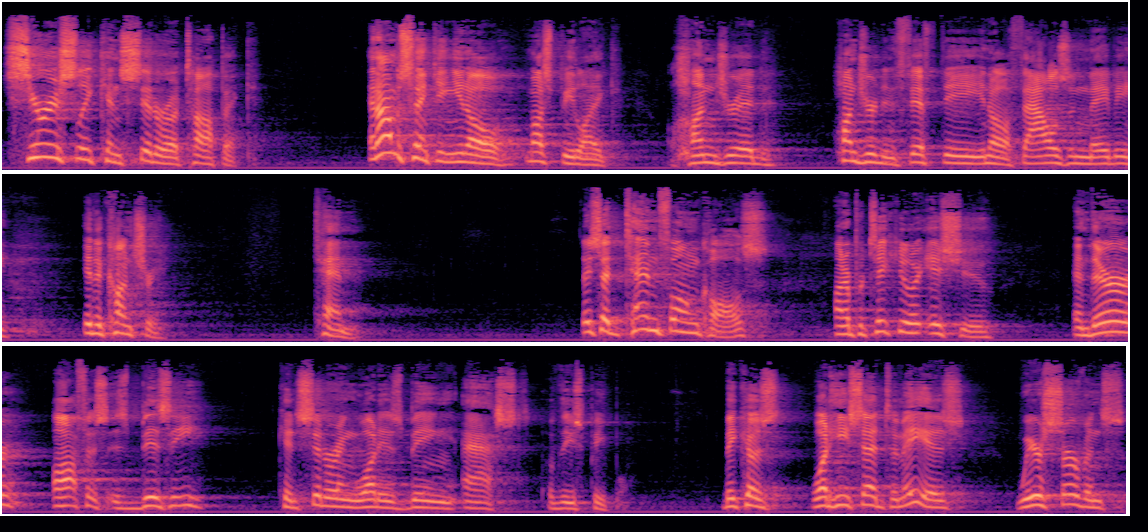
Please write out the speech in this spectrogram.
seriously consider a topic? And I was thinking, you know, must be like 100, 150, you know, 1,000 maybe in the country. 10. They said 10 phone calls on a particular issue, and their office is busy considering what is being asked of these people. Because what he said to me is, we're servants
